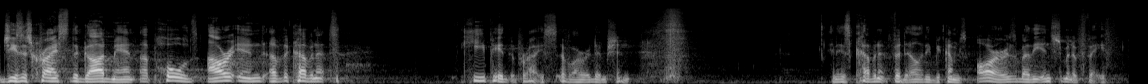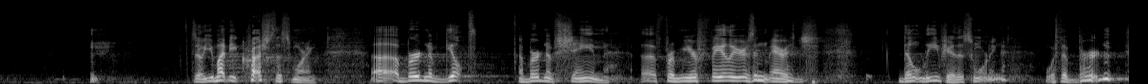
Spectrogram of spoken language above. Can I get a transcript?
Jesus Christ, the God man, upholds our end of the covenant. He paid the price of our redemption. And his covenant fidelity becomes ours by the instrument of faith. So you might be crushed this morning, uh, a burden of guilt, a burden of shame uh, from your failures in marriage, don't leave here this morning with a burden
